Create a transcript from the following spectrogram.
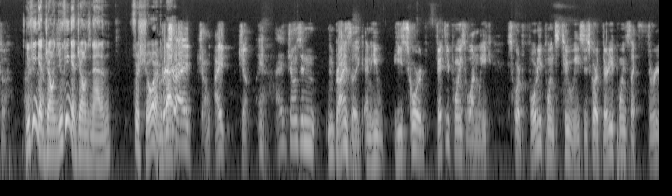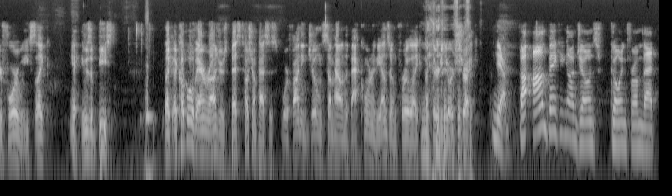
you can get Jones. You can get Jones and Adam for sure. I'm pretty back- sure I Jones. I yeah, I had Jones in in Brian's league, and he he scored 50 points one week. He scored 40 points two weeks. He scored 30 points like three or four weeks. Like, yeah, he was a beast. Like a couple of Aaron Rodgers' best touchdown passes were finding Jones somehow in the back corner of the end zone for like a 30 yard strike. Yeah, I, I'm banking on Jones going from that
